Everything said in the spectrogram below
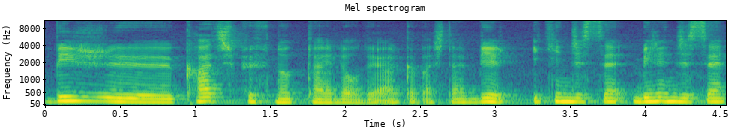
bir e, kaç püf noktayla oluyor arkadaşlar. Bir, ikincisi, birincisi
